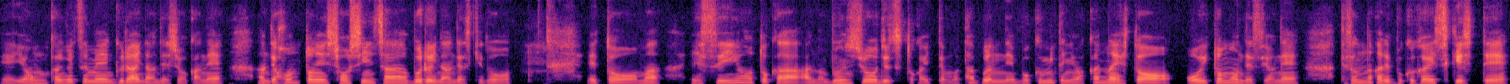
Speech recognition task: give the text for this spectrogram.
4ヶ月目ぐらいなんでしょうかね。なんで本当に初心者部類なんですけど、えっと、まあ、SEO とか、あの、文章術とか言っても多分ね、僕みたいにわかんない人多いと思うんですよね。で、その中で僕が意識して、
